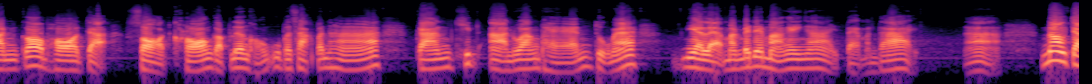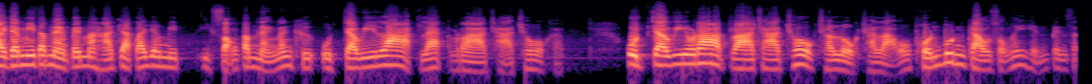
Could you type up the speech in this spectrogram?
มันก็พอจะสอดคล้องกับเรื่องของอุปสรรคปัญหา การคิดอ่านวางแผนถูกไหมเนี่ยแหละมันไม่ได้มาง่าย ๆ แต่มันได้อ่านอกจากจะมีตำแหน่งเป็นมหาจักรแล้วยังมีอีกสองตำแหน่งนั่นคือ อุจจวิราชและราชาโชคครับ อุจจวิราชราชาโชคฉลกเฉลาผลบุญเก่าส่งให้เห็นเป็นส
